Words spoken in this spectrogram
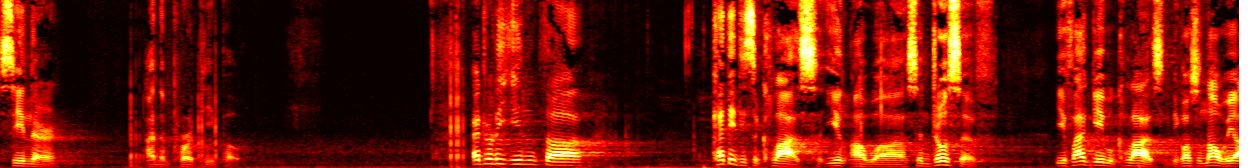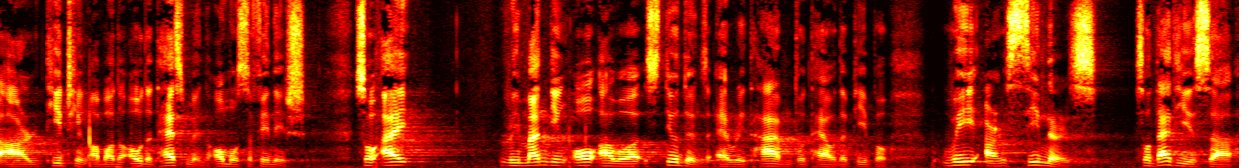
sinner, and the poor people. Actually, in the catechism class in our St. Joseph, if I give class, because now we are teaching about the Old Testament, almost finished. So I reminding all our students every time to tell the people, we are sinners. So that is uh,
